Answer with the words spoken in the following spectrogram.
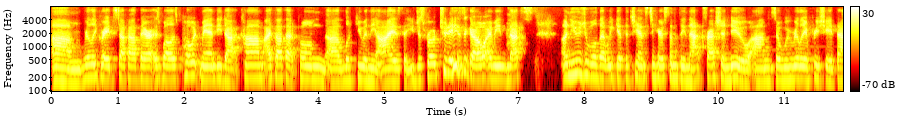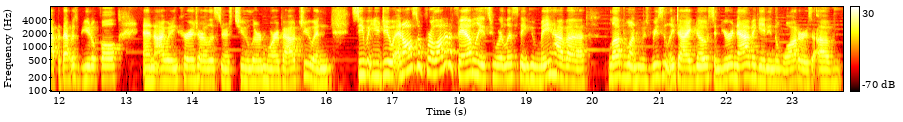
um, really great stuff out there, as well as poetmandy.com. I thought that poem uh, "Look You in the Eyes" that you just wrote two days ago. I mean, that's unusual that we get the chance to hear something that fresh and new. Um, so we really appreciate that. But that was beautiful. And I would encourage our listeners to learn more about you and see what you do. And also for a lot of the families who are listening who may have a loved one who's recently diagnosed and you're navigating the waters of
